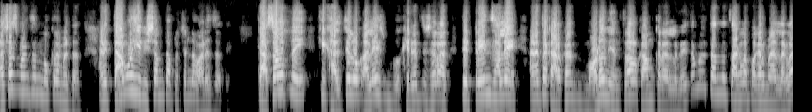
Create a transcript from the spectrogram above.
अशाच माणसांना नोकऱ्या मिळतात. आणि त्यामुळे ही विषमता प्रचंड वाढत जाते. की असं होत नाही की खालचे लोक आले खेड्याच्या शहरात ते ट्रेन झाले आणि आता कारखान्यात मॉडर्न यंत्रावर काम करायला लागले. त्यामुळे त्यांना चांगला पगार मिळायला लागला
